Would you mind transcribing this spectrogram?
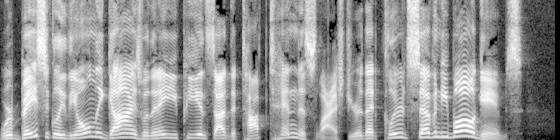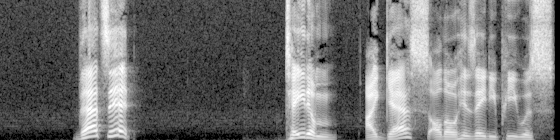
were basically the only guys with an ADP inside the top 10 this last year that cleared 70 ball games. That's it. Tatum, I guess, although his ADP was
